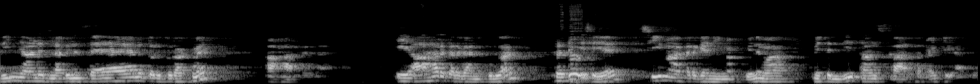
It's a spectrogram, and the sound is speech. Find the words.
විඥාණයට ලැබෙන සෑම තොරතුරක්ම ආහාර කරගන්න. ඒ ආහාර කරගන්න පුළුවන් ප්‍රදේශය සීමා කර ගැනීමක් වෙනවා මෙතනදී සංස්කාර තමයි කියන්නේ.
